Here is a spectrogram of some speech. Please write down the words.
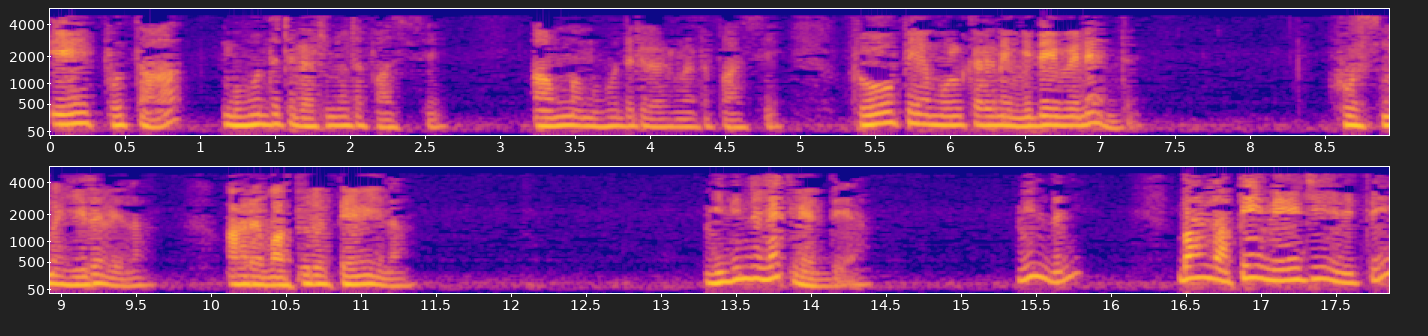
ඒ පුතා මොහොතට වැටුණට පස්සේ අම්මා මොහොතට වැටුණට පස්සේ රූපය මුල් කරගෙන විදෙව්වේ නැද්ද? හුස්ම හිර වෙලා අර වතුර පෙවිලා විඳින්න නැති වෙද්ද යා. විඳින්නේ. බලන්න අපේ මේ ජීවිතේ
